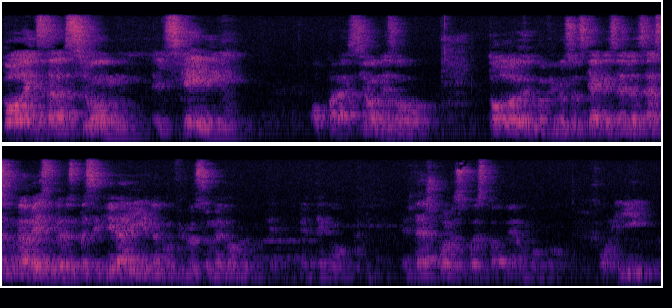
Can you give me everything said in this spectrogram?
toda la instalación, el scaling, operaciones o todas las configuraciones que hay que hacer las hace una vez, pero después se queda ahí en la configuración de Docker También tengo el dashboard después para ver un poco y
